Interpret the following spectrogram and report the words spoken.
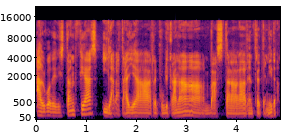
algo de distancias y la batalla republicana va a estar entretenida.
